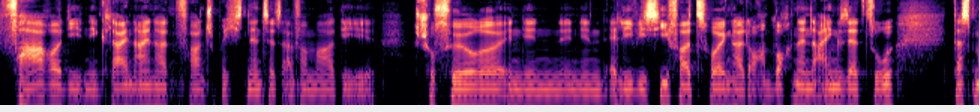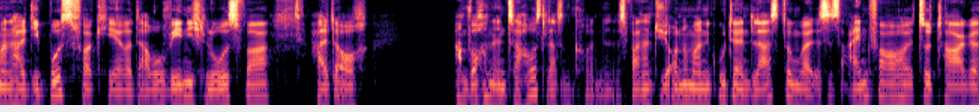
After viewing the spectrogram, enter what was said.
Fahrer, die in den kleinen Einheiten fahren, sprich, ich nenne es jetzt einfach mal die Chauffeure in den, in den LEVC-Fahrzeugen halt auch am Wochenende eingesetzt, so dass man halt die Busverkehre, da wo wenig los war, halt auch am Wochenende zu Hause lassen konnte. Das war natürlich auch nochmal eine gute Entlastung, weil es ist einfacher heutzutage,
